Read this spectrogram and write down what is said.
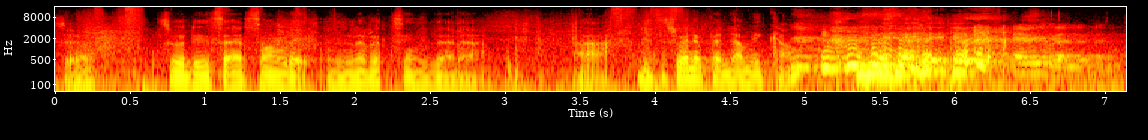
So, so these are some of the little things that are. Uh, this is when the pandemic comes. Very relevant.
